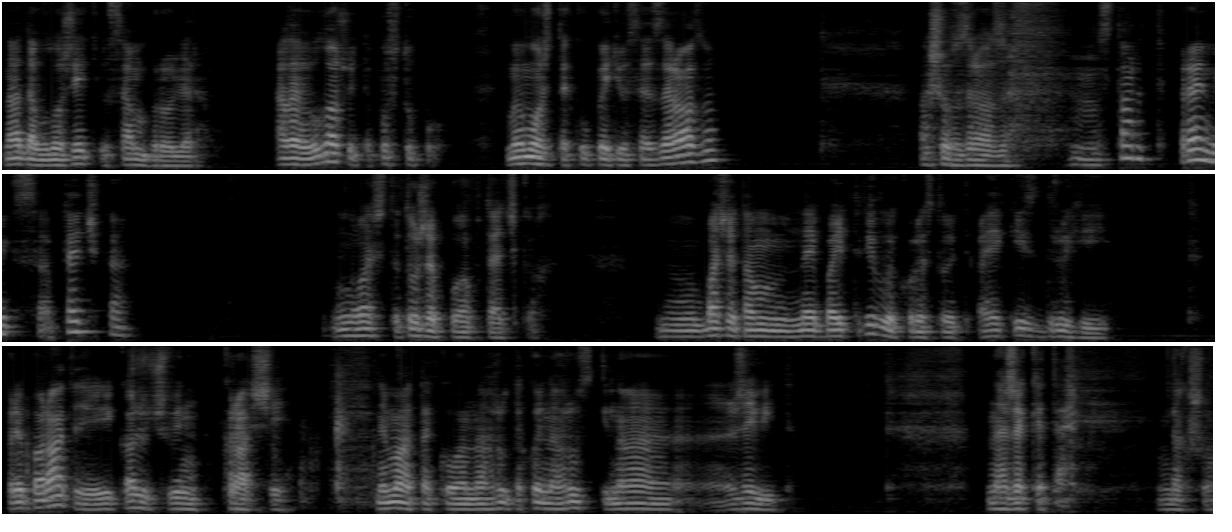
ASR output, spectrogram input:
треба вложити у сам бройлер. Але ви вложуйте поступово. Ви можете купити усе зразу. А що зразу? Старт, премікс, аптечка. Ну, бачите, теж по аптечках. Ну, бачу, там не байтріл використовують, а якийсь другий. Препарати і кажуть, що він кращий. Нема такого нагру... такої нагрузки на е, живіт. На ЖКТ. Так що,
